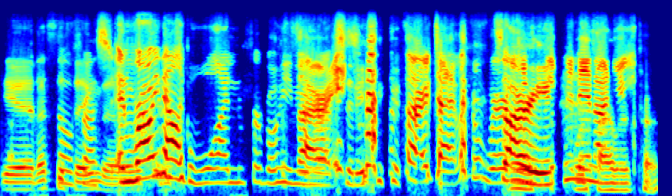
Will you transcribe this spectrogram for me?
Yeah, that's the So thing. though, And Rami is- Malek won for Bohemian Sorry. Rhapsody. Sorry, Tyler. We're Sorry. We're Go in on you. Tyler.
